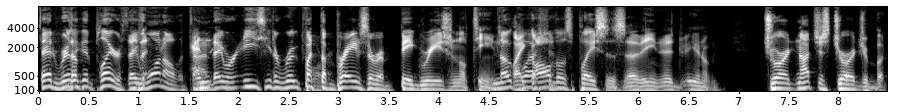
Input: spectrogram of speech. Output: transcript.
They had really The- good players. They the- won all the time. and- they were easy to root But for. the Braves are a big regional team. No like all those places. I mean, you know, Georgia, not just Georgia, but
